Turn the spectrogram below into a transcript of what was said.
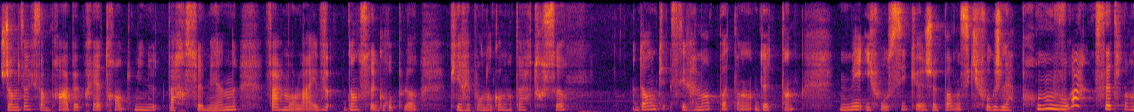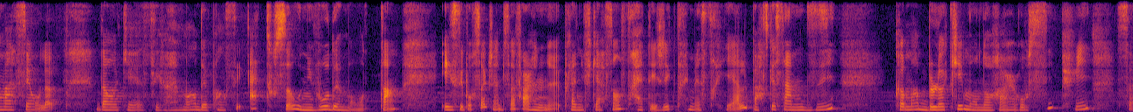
je dois me dire que ça me prend à peu près 30 minutes par semaine faire mon live dans ce groupe-là, puis répondre aux commentaires, tout ça. Donc, c'est vraiment pas tant de temps, mais il faut aussi que je pense qu'il faut que je la promouvoie, cette formation-là. Donc, euh, c'est vraiment de penser à tout ça au niveau de mon temps et c'est pour ça que j'aime ça faire une planification stratégique trimestrielle parce que ça me dit comment bloquer mon horaire aussi, puis ça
